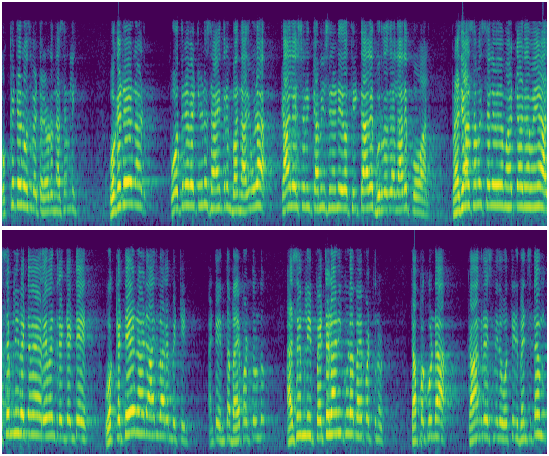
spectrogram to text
ఒక్కటే రోజు పెట్టారు ఎవడన్నా అసెంబ్లీ? ఒకటే నాడు. పొద్దున పెట్టిండు సాయంత్రం బంద్. అది కూడా కాళేశ్వరం కమిషన్ అని ఏదో తిట్టాలి బురద జల్లాలి పోవాలి. ప్రజా సమస్యల మీద మాట్లాడమయ్యా అసెంబ్లీ పెట్టవయ్యా రేవంత్ రెడ్డి అంటే ఒక్కటే నాడు ఆదివారం పెట్టిండు. అంటే ఎంత భయపడుతుండు? అసెంబ్లీ పెట్టడానికి కూడా భయపడుతున్నాడు. తప్పకుండా కాంగ్రెస్ మీద ఒత్తిడి పెంచటం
